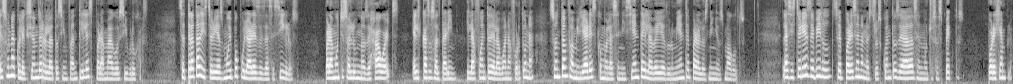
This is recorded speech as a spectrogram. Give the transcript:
es una colección de relatos infantiles para magos y brujas. Se trata de historias muy populares desde hace siglos. Para muchos alumnos de Howard's, el caso Saltarín y la fuente de la buena fortuna son tan familiares como la Cenicienta y la Bella Durmiente para los niños muggles. Las historias de Beetle se parecen a nuestros cuentos de hadas en muchos aspectos. Por ejemplo,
